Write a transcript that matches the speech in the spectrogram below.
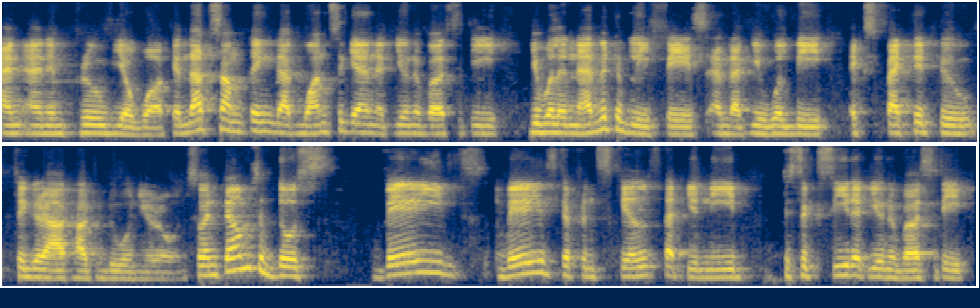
and, and improve your work. And that's something that, once again, at university, you will inevitably face and that you will be expected to figure out how to do on your own. So, in terms of those various, various different skills that you need to succeed at university,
